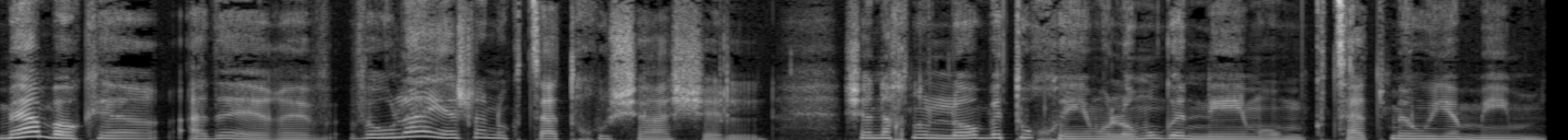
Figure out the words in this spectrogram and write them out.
מהבוקר עד הערב, ואולי יש לנו קצת תחושה של שאנחנו לא בטוחים או לא מוגנים או קצת מאוימים.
